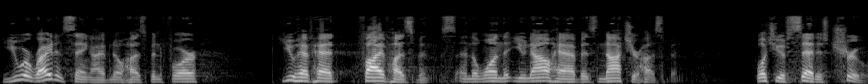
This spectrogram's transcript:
you were right in saying I have no husband for you have had five husbands and the one that you now have is not your husband. What you have said is true.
